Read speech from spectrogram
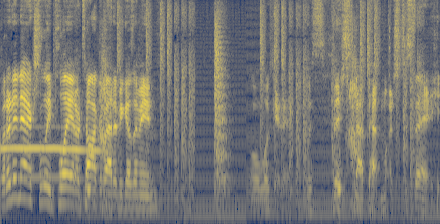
but I didn't actually play it or talk about it because, I mean, well, look at it. There's, there's not that much to say.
